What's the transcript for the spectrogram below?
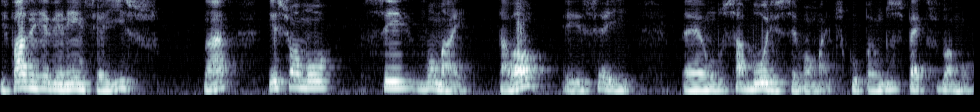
e fazem reverência a isso, né? esse é o amor Sevomai, tá bom? Esse aí é um dos sabores Sevamai, desculpa, é um dos espectros do amor.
